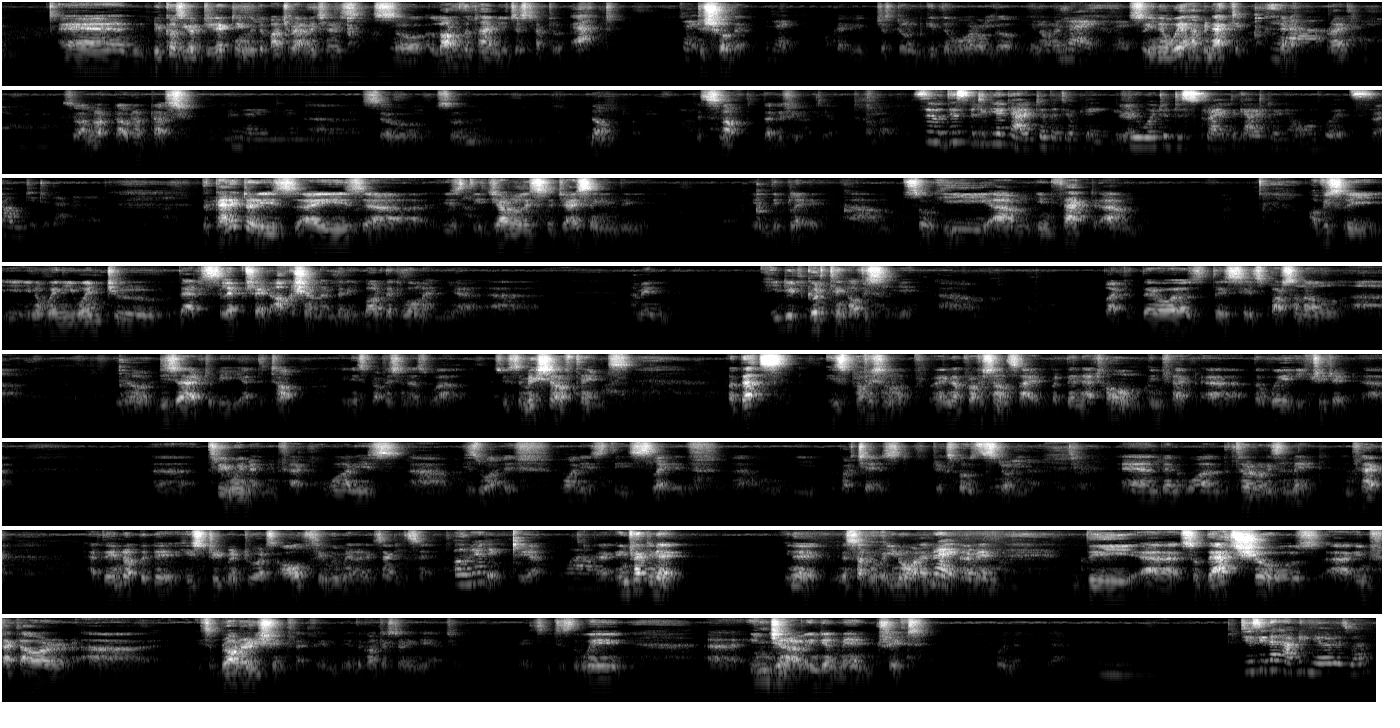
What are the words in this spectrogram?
and because you're directing with a bunch of amateurs, so a lot of the time you just have to act Right. to show them. Right. Okay, you just don't give them overall go. You know what I mean? Right. Right. So in a way, I've been acting. Yeah. right. So I'm not out of touch. Right. Right. Uh, so so no, it's not that difficult yet to come back. So this particular character that you're playing, if Yeah. you were to describe the character in your own words, Right. how would you do that? The character is uh, is uh, is the journalist Jaising in the in the play. Um, so he, um, in fact, um, obviously, you know, when he went to that slave trade auction and then he bought that woman, yeah. Uh, I mean, he did good thing, obviously, um, but there was this his personal, uh, you know, desire to be at the top in his profession as well. So it's a mixture of things, but that's his professional, you know, professional side. But then at home, in fact, uh, the way he treated. Uh, uh, three women, in fact. One is uh, his wife, one is the slave uh, who he purchased to expose the story, and then one, the third one is the maid. In fact, at the end of the day, his treatment towards all three women are exactly the same. Oh, really? Yeah. Wow. Uh, in fact, in a in a in a certain way, you know what I mean. Right, I mean, the uh, so that shows, uh, in fact, our uh, it's a broader issue. In fact, in, in the context of India, actually, it's, it is the way, uh, in general, Indian men treat women. Yeah. Do you see that happening here as well?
